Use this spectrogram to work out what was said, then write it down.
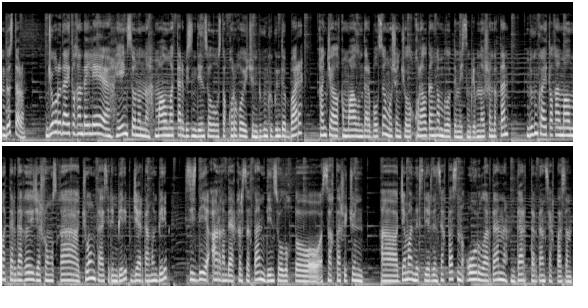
Достор жогоруда айтылгандай эле эң сонун маалыматтар биздин ден соолугубузду коргоо үчүн бүгүнкү күндө бар. Канчалык маалымдар болсоң ошончолук куралданган болот эмессиңби мына ошондуктан бүгүнкү айтылган маалыматтар дагы жашооңузга чоң таасирин берип жардамын берип сизди ар кандай кырсыктан ден соолукту сакташ үчүн жаман нерселерден сактасын оорулардан дарттардан сактасын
